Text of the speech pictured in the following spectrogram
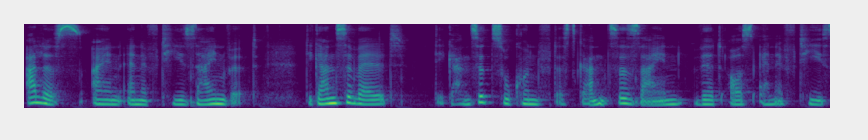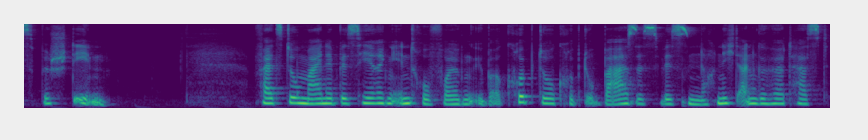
alles ein NFT sein wird. Die ganze Welt, die ganze Zukunft, das ganze Sein wird aus NFTs bestehen. Falls du meine bisherigen Intro-Folgen über Krypto, Kryptobasiswissen noch nicht angehört hast,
